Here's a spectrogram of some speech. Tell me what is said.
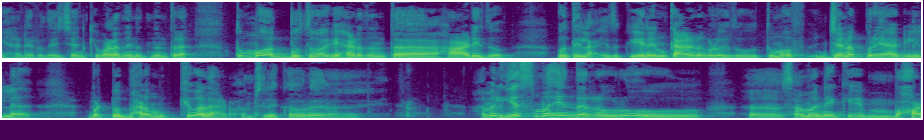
ಹಾಡಿರೋದು. ಎಸ್ ಜಾನಕಿ ಭಾಳ ದಿನದ ನಂತರ ತುಂಬ ಅದ್ಭುತವಾಗಿ ಹಾಡಿದಂಥ ಹಾಡಿದು ಗೊತ್ತಿಲ್ಲ. ಇದಕ್ಕೆ ಏನೇನು ಕಾರಣಗಳು, ಇದು ತುಂಬ ಜನಪ್ರಿಯ ಆಗಲಿಲ್ಲ. ಬಟ್ ಬಹಳ ಮುಖ್ಯವಾದ ಹಾಡು, ಹಂಸಲೇಖ ಅವರ ಆಮೇಲೆ ಎಸ್ ಮಹೇಂದರ್ ಅವರು ಸಾಮಾನ್ಯಕ್ಕೆ ಬಹಳ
